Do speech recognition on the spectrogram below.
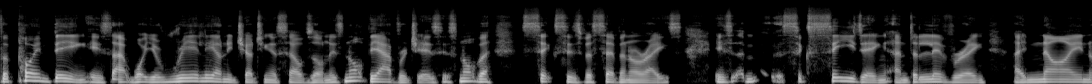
the point being is that what you're really only judging yourselves on is not the averages. It's not the sixes, the seven or eights. Is um, succeeding and delivering a nine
